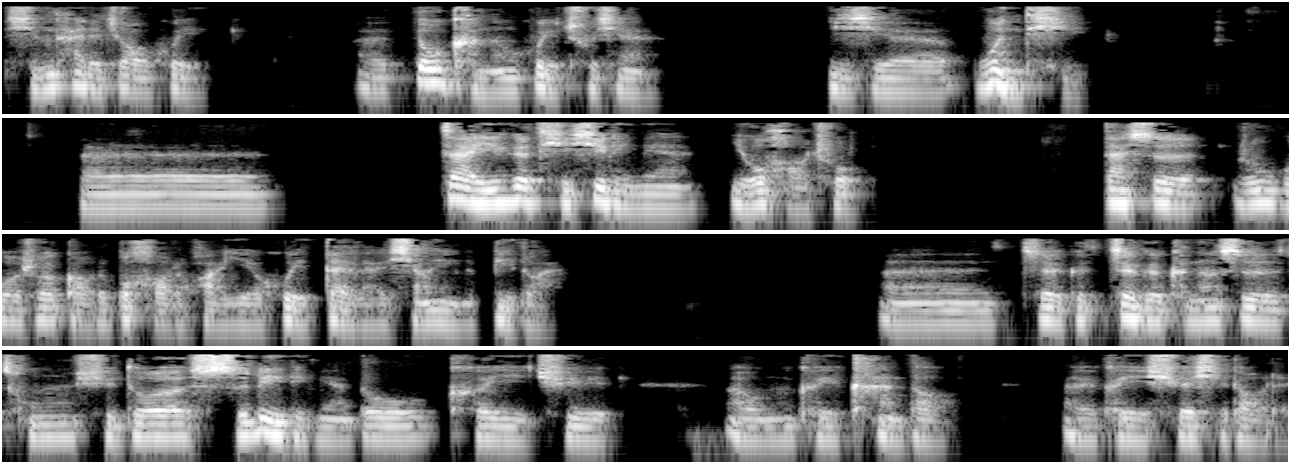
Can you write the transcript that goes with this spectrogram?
形态的教会，呃，都可能会出现一些问题。呃，在一个体系里面有好处，但是如果说搞得不好的话，也会带来相应的弊端。嗯，这个这个可能是从许多实例里面都可以去啊，我们可以看到。呃，可以学习到的，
